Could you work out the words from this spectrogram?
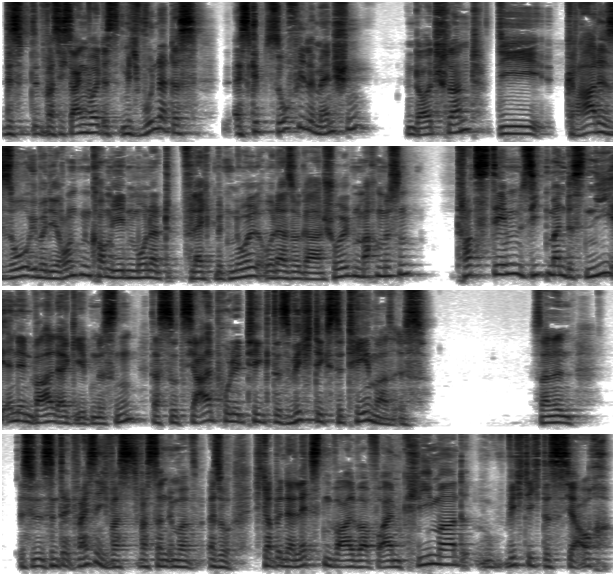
das was ich sagen wollte ist mich wundert dass es gibt so viele Menschen in Deutschland, die gerade so über die Runden kommen, jeden Monat vielleicht mit null oder sogar Schulden machen müssen. Trotzdem sieht man das nie in den Wahlergebnissen, dass Sozialpolitik das wichtigste Thema ist. Sondern es sind, ich weiß nicht, was, was dann immer, also ich glaube, in der letzten Wahl war vor allem Klima wichtig, das ist ja auch,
